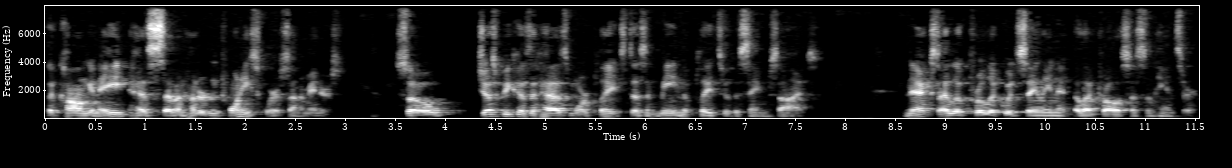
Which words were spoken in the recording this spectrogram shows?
The Kangen 8 has 720 square centimeters. So just because it has more plates doesn't mean the plates are the same size. Next, I look for a liquid saline electrolysis enhancer.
